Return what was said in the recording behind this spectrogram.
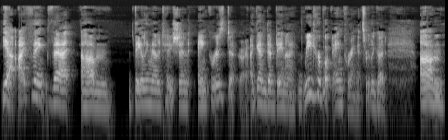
Yeah, I think that um, daily meditation anchors. Again, Deb Dana, read her book Anchoring. It's really good. Um,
